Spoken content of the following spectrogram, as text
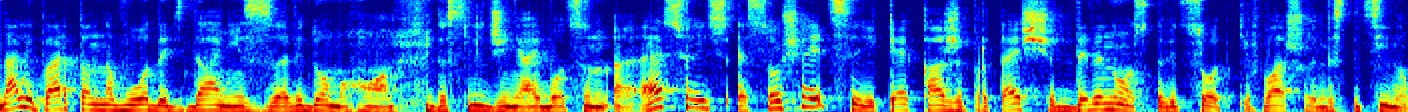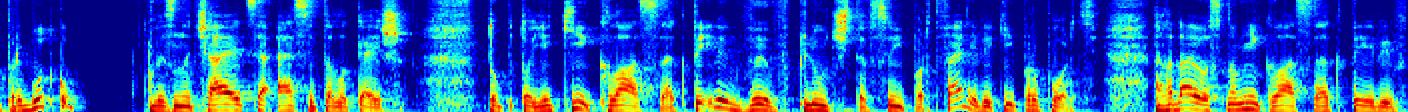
Далі Пертон наводить дані з відомого дослідження iBotson Associates, Associates, яке каже про те, що 90% вашого інвестиційного прибутку визначається asset allocation. Тобто, які класи активів ви включите в свій портфель і в якій пропорції. Нагадаю, основні класи активів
